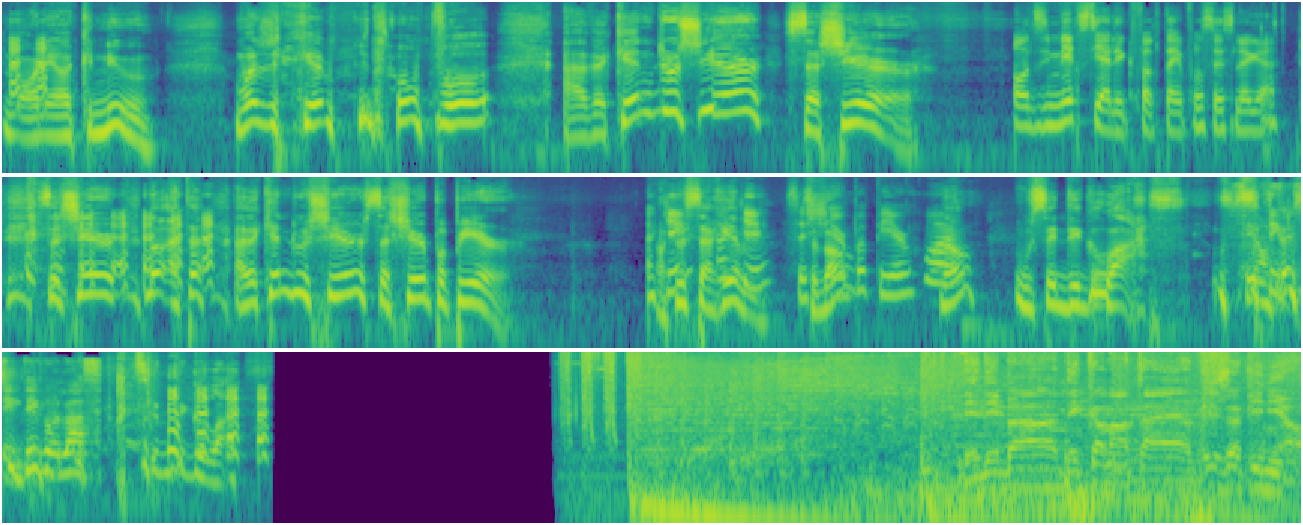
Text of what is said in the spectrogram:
mais on est en canoe. Moi, j'irais plutôt pour avec Andrew Shear, c'est Shear. On dit merci à Luc Fortin pour ce slogan. C'est Shear. non, attends, avec Andrew Shear, c'est Shear pas pire. OK? plus, ça rime. C'est sheer bon? pas pire. Ouais. Non? Ou c'est dégueulasse? C'est En fait, c'est dégueulasse. c'est dégueulasse. Des débats, des commentaires, des opinions.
